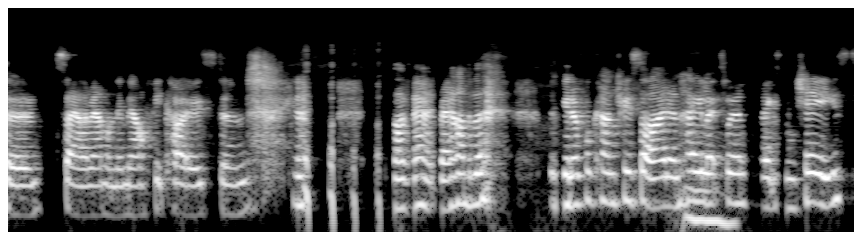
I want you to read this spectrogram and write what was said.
to sail around on the Amalfi Coast and you know, around the, the beautiful countryside and hey, let's mm. learn to make some cheese.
